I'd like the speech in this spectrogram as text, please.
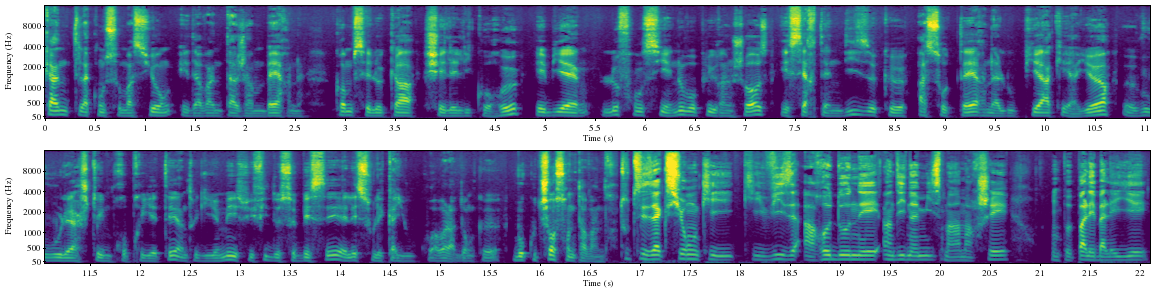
Quand la consommation est davantage en berne, comme c'est le cas chez les liquoreux, eh bien, le foncier ne vaut plus grand-chose et certains disent que à Sauternes, à Loupiac et ailleurs, euh, vous voulez acheter une propriété, entre guillemets, il suffit de se baisser, elle est sous les cailloux, quoi. Voilà, donc euh, beaucoup de choses sont à vendre. Toutes ces actions qui, qui visent à redonner un dynamisme à un marché, on ne peut pas les balayer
